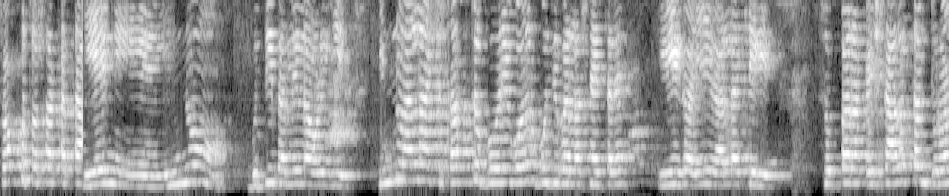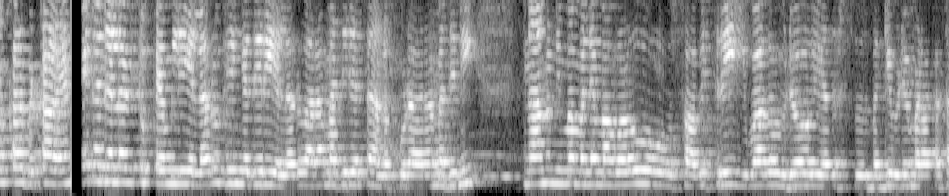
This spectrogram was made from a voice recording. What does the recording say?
ಸೊಕ್ಕು ತೋರ್ಸಾಕತ್ತ. ಏನಿ, ಇನ್ನೂ ಬುದ್ಧಿ ಬರಲಿಲ್ಲ ಅವಳಿಗೆ. ಇನ್ನೂ ಅಲ್ಲ ಆಕಿ ಸತ್ತು ಗೋರಿಗೆ ಹೋದ್ರೆ ಬುದ್ಧಿ ಬರಲ್ಲ ಸ್ನೇಹಿತರೆ. ಈಗ ಈಗ ಅಲ್ಲ ಆಕೆಗೆ. ಸೂಪರ್ ಆಕ. ಇಷ್ಟ ಆದ್ರೆ ತನ್ನ ದುರಂಕಾರ ಬಿಟ್ಟಾಳೆ. ನನ್ನೆಲ್ಲ ಯೂಟ್ಯೂಬ್ ಫ್ಯಾಮಿಲಿ ಎಲ್ಲರೂ ಹೆಂಗದಿರಿ ಎಲ್ಲರೂ ಆರಾಮದಿರಿ ಅಂತ ನಾನು ಕೂಡ ಆರಾಮದೀನಿ. ನಾನು ನಿಮ್ಮ ಮನೆ ಮಗಳು ಸಾವಿತ್ರಿ. ಇವಾಗ ವಿಡಿಯೋ ಅದ್ರ ಬಗ್ಗೆ ವಿಡಿಯೋ ಮಾಡಕತ್ತ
